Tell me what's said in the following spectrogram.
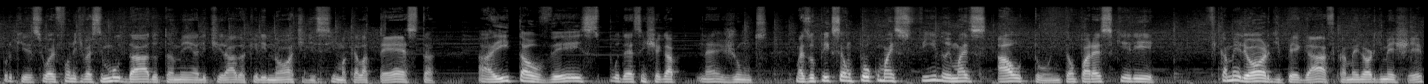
Porque se o iPhone tivesse mudado também ali, tirado aquele note de cima, aquela testa, aí talvez pudessem chegar né, juntos. Mas o Pixel é um pouco mais fino e mais alto, então parece que ele fica melhor de pegar, fica melhor de mexer.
